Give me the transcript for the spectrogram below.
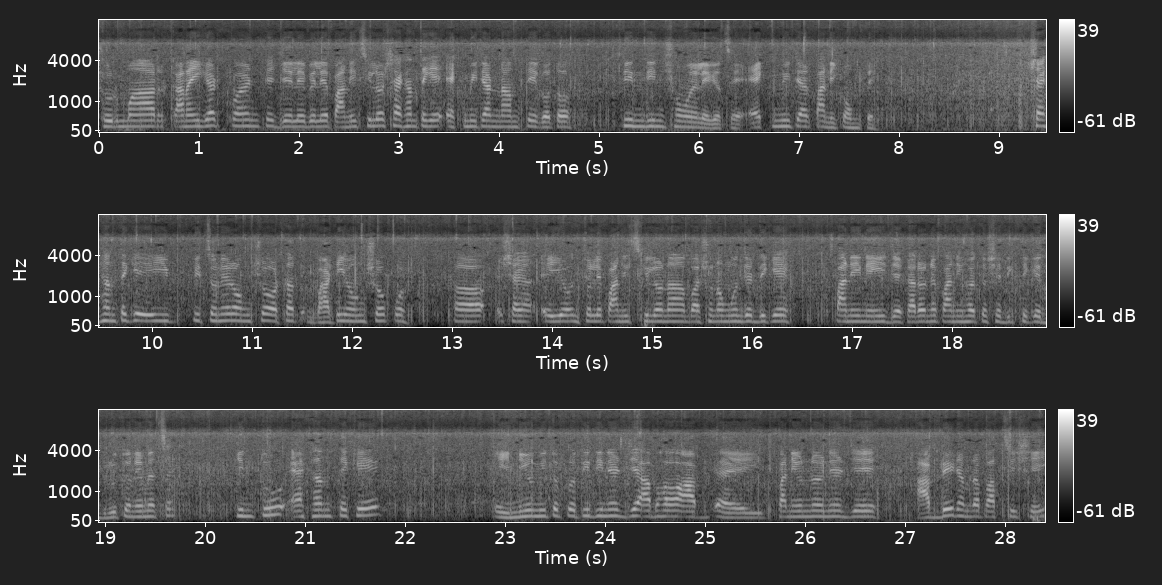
সুরমার কানাইঘাট পয়েন্টে যে লেভেলে পানি ছিল, সেখান থেকে এক মিটার নামতে গত তিন দিন সময় লেগেছে, এক মিটার পানি কমতে। সেখান থেকে এই পিছনের অংশ, অর্থাৎ ভাটি অংশ এই অঞ্চলে পানি ছিল না বা সুনামগঞ্জের দিকে পানি নেই, যে কারণে পানি হয়তো সেদিক থেকে দ্রুত নেমেছে। কিন্তু এখান থেকে এই নিয়মিত প্রতিদিনের যে আবহাওয়া এই পানি উন্নয়নের যে আপডেট আমরা পাচ্ছি, সেই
